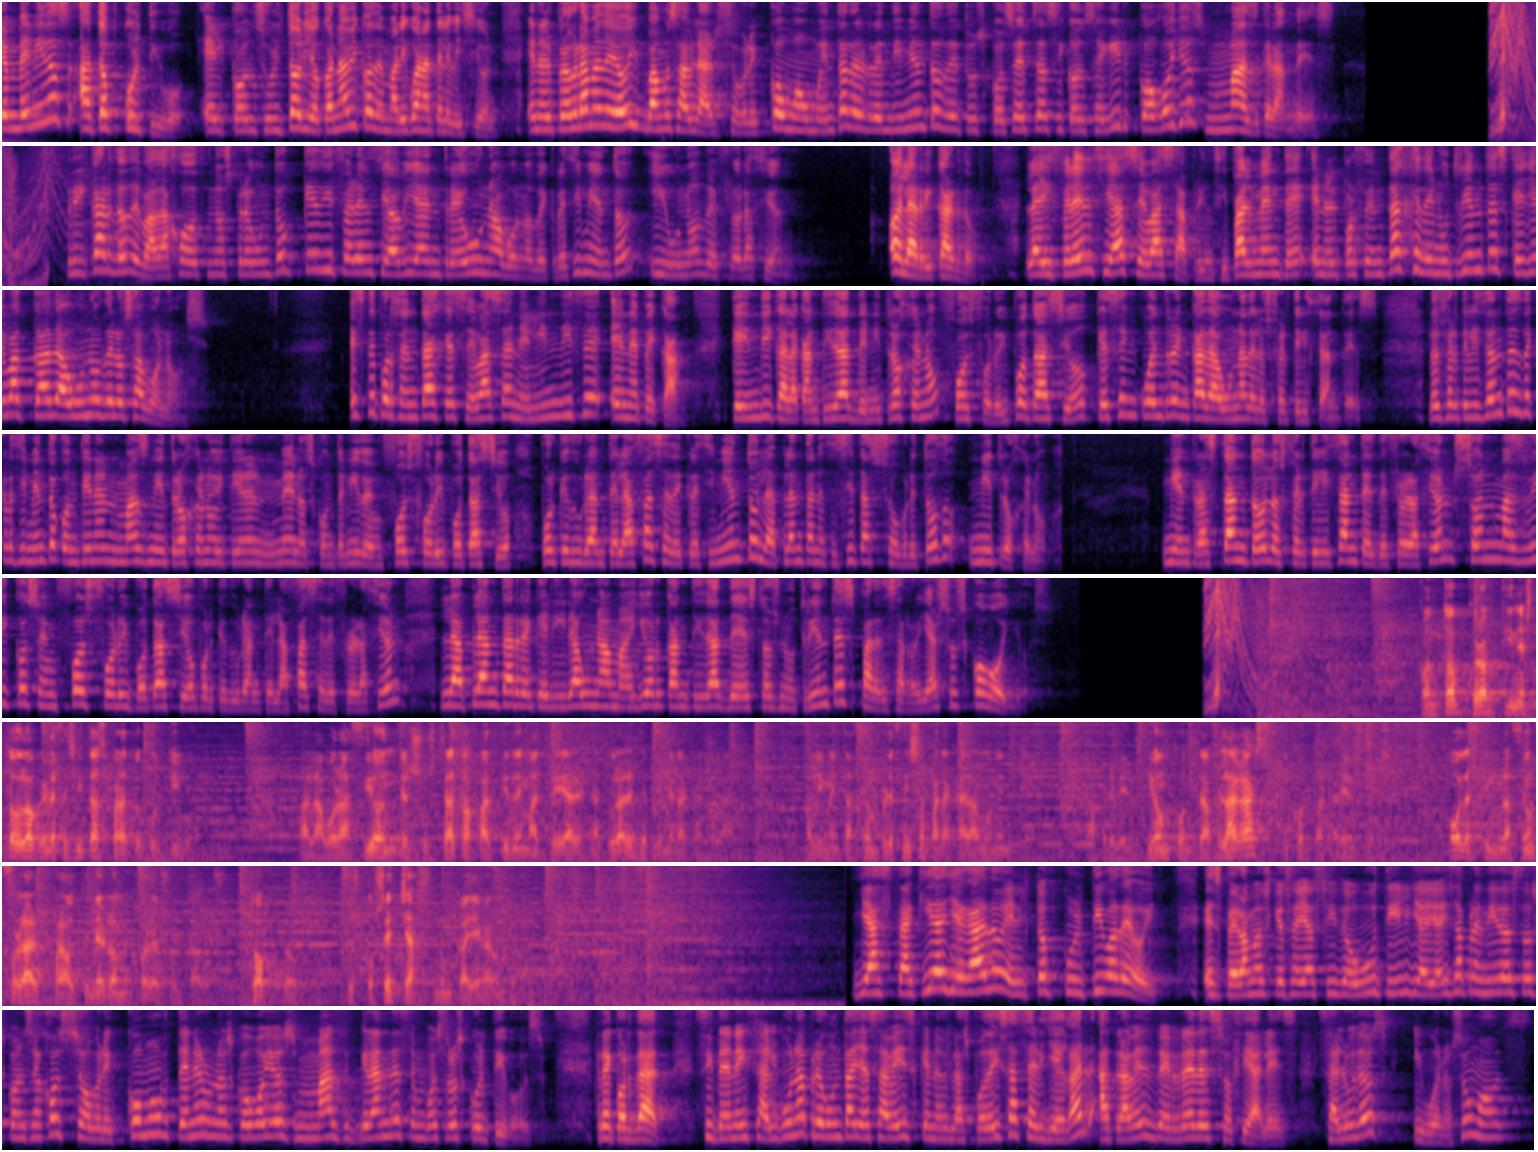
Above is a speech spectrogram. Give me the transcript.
Bienvenidos a Top Cultivo, el consultorio canábico de Marihuana Televisión. En el programa de hoy vamos a hablar sobre cómo aumentar el rendimiento de tus cosechas y conseguir cogollos más grandes. Ricardo de Badajoz nos preguntó qué diferencia había entre un abono de crecimiento y uno de floración. Hola Ricardo, la diferencia se basa principalmente en el porcentaje de nutrientes que lleva cada uno de los abonos. Este porcentaje se basa en el índice NPK, que indica la cantidad de nitrógeno, fósforo y potasio que se encuentra en cada una de los fertilizantes. Los fertilizantes de crecimiento contienen más nitrógeno y tienen menos contenido en fósforo y potasio porque durante la fase de crecimiento la planta necesita sobre todo nitrógeno. Mientras tanto, los fertilizantes de floración son más ricos en fósforo y potasio porque durante la fase de floración la planta requerirá una mayor cantidad de estos nutrientes para desarrollar sus cogollos. Con Top Crop tienes todo lo que necesitas para tu cultivo. La elaboración del sustrato a partir de materiales naturales de primera calidad. La alimentación precisa para cada momento. La prevención contra plagas y contra carencias. O la estimulación floral para obtener los mejores resultados. Top Crop. Tus cosechas nunca llegaron tan alto. Y hasta aquí ha llegado el Top Cultivo de hoy. Esperamos que os haya sido útil y hayáis aprendido estos consejos sobre cómo obtener unos cogollos más grandes en vuestros cultivos. Recordad, si tenéis alguna pregunta ya sabéis que nos las podéis hacer llegar a través de redes sociales. Saludos y buenos humos.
